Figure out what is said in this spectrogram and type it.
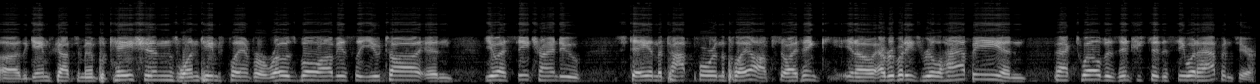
Uh, the game's got some implications. One team's playing for a Rose Bowl, obviously Utah, and USC trying to stay in the top four in the playoffs. So I think you know everybody's real happy and Pac-12 is interested to see what happens here.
